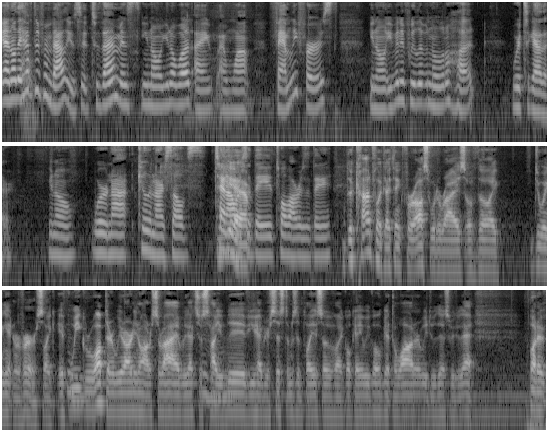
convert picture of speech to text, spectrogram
Yeah, no, they Um, have different values. It, to them is, you know, you know what? I I want family first. You know, even if we live in a little hut, we're together. You know, we're not killing ourselves 10 Yeah. hours a day, 12 hours a day. the conflict I think for us would arise of the like doing it in reverse. Like if Mm-hmm. we grew up there, we already know how to survive. That's just how you live. You have your systems in place of like, okay, we go get the water, we do this, we do that. But if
